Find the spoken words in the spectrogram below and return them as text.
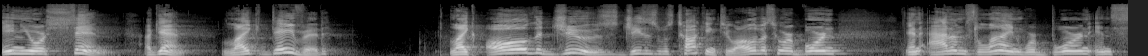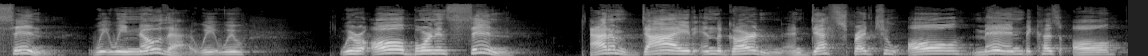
in your sin. Again, like David, like all the Jews Jesus was talking to, all of us who are born in Adam's line were born in sin. We, we know that. We, we, we were all born in sin. Adam died in the garden, and death spread to all men because all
